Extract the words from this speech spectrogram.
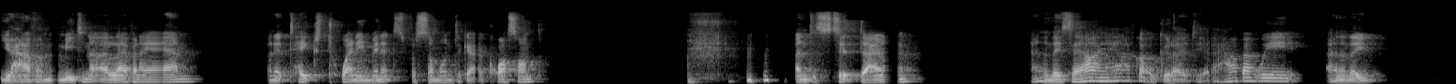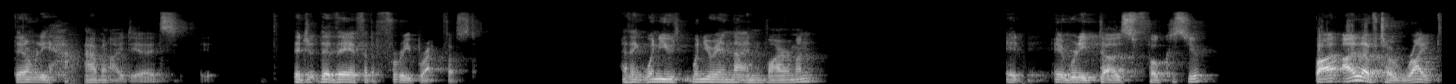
you have a meeting at 11 a.m. and it takes 20 minutes for someone to get a croissant and to sit down and then they say, "Oh yeah, I've got a good idea. How about we?" And then they they don't really have an idea. It's they're they're there for the free breakfast. I think when you when you're in that environment, it it really does focus you. But I love to write.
